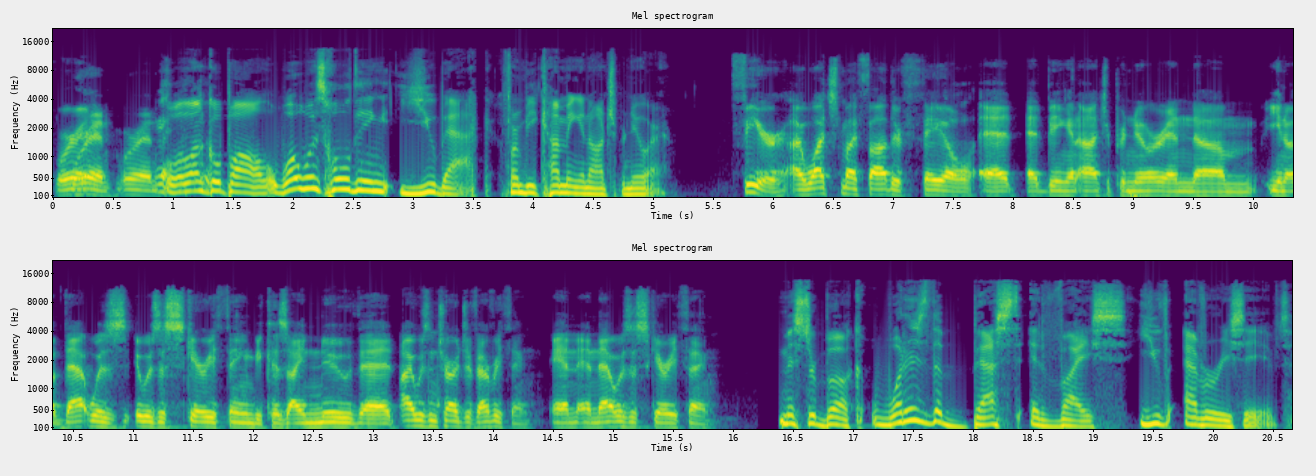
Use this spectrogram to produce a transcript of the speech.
We're, we're in. in. We're in. Well, Uncle Paul, what was holding you back from becoming an entrepreneur? Fear. I watched my father fail at at being an entrepreneur, and um, you know that was it was a scary thing because I knew that I was in charge of everything, and and that was a scary thing. Mr. Book, what is the best advice you've ever received?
